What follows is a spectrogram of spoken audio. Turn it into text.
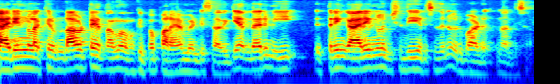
കാര്യങ്ങളൊക്കെ ഉണ്ടാവട്ടെ എന്നാണ് നമുക്കിപ്പോൾ പറയാൻ വേണ്ടി സാധിക്കുക. എന്തായാലും ഈ ഇത്രയും കാര്യങ്ങൾ വിശദീകരിച്ചതിന് ഒരുപാട് നന്ദി സാർ.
